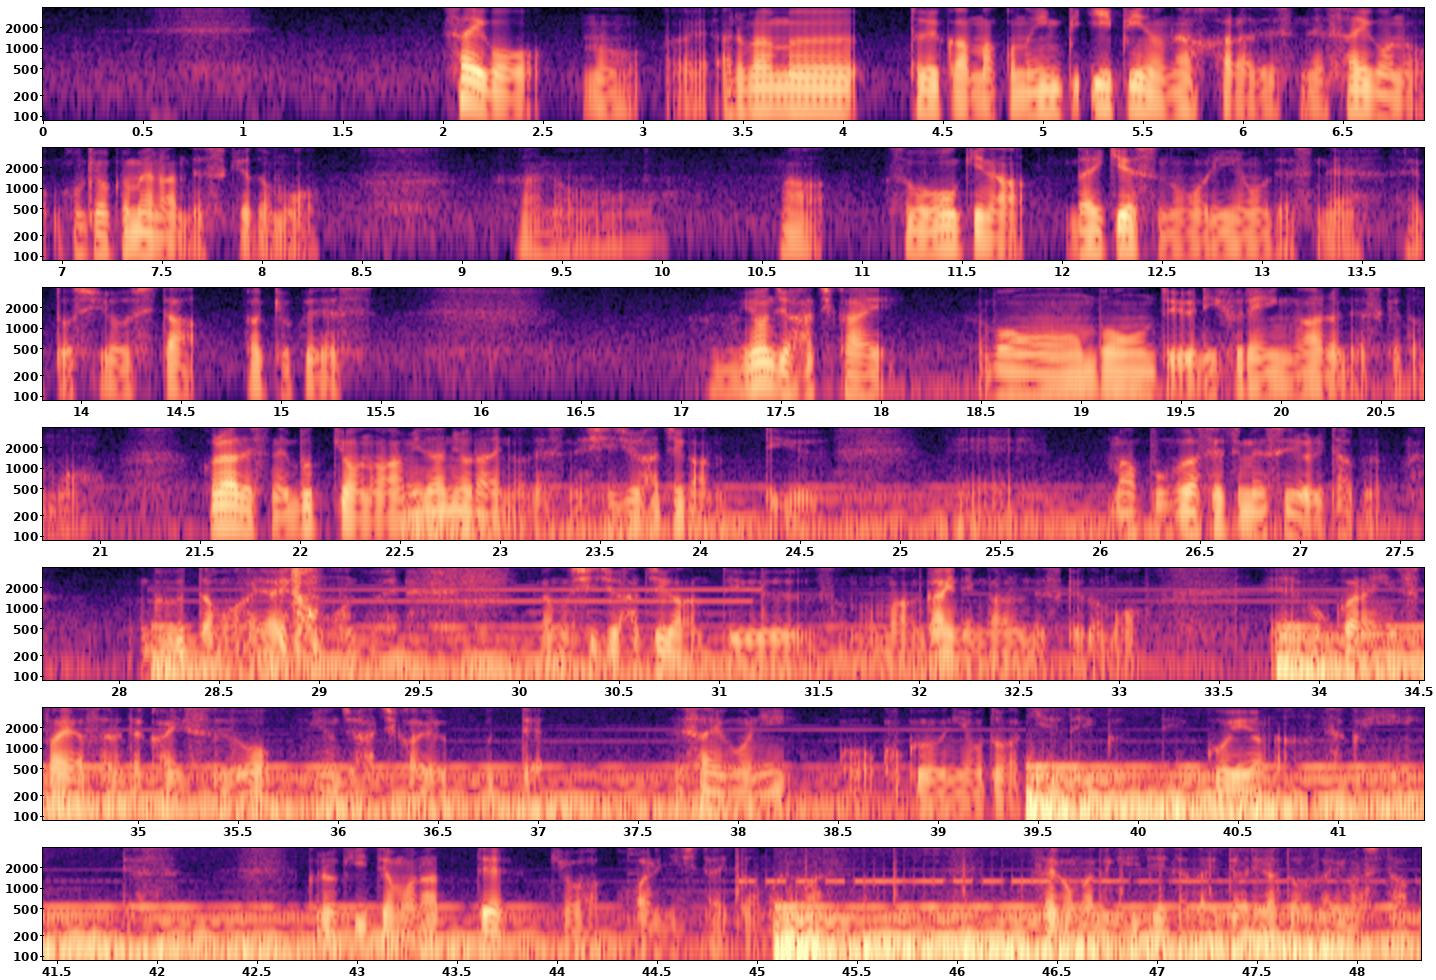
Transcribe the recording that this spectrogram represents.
最後のアルバムというか、まあ、この EP の中からですね最後の5曲目なんですけどもあのまあすごい大きな大ケースのオリンをですね、えっと、使用した楽曲です。48回ボーンボーンというリフレインがあるんですけどもこれはですね仏教の阿弥陀如来のですね四十八願っていう、えー、まあ僕が説明するより多分ググった方が早いと思うのであの四十八願っていうその、まあ、概念があるんですけども、えー、ここからインスパイアされた回数を48回打ってで最後にこう虚空に音が消えていくこういうような作品です。これを聞いてもらって今日は終わりにしたいと思います。最後まで聞いていただいてありがとうございました。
